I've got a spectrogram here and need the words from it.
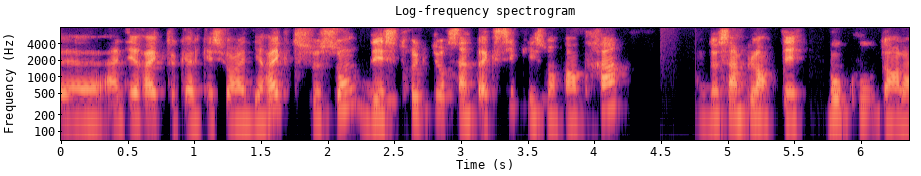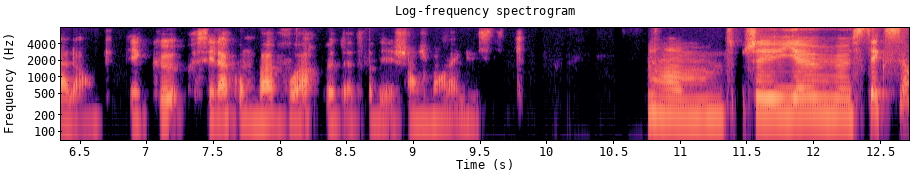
euh, indirect calqué sur l'indirect, ce sont des structures syntaxiques qui sont en train de s'implanter beaucoup dans la langue et que c'est là qu'on va voir peut-être des changements linguistiques. Hum, il y a une section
